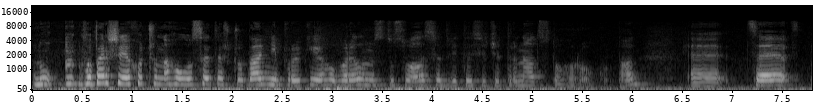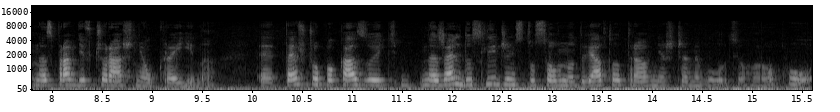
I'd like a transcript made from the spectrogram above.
Ну, по-перше, я хочу наголосити, що дані, про які я говорила, не стосувалися 2013 року. Так? Е, Це насправді вчорашня Україна. Е, Те, що показують, на жаль, досліджень стосовно 9 травня ще не було цього року.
